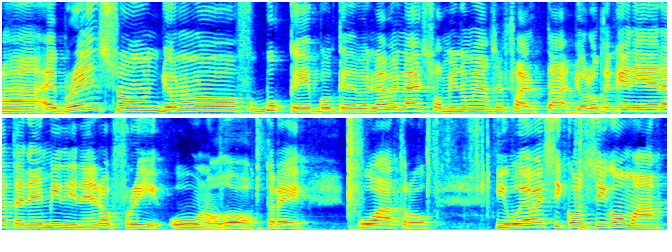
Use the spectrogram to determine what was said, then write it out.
Uh, el brainstorm yo no lo busqué porque de verdad, verdad, eso a mí no me hace falta. Yo lo que quería era tener mi dinero free. Uno, dos, tres, cuatro. Y voy a ver si consigo más.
